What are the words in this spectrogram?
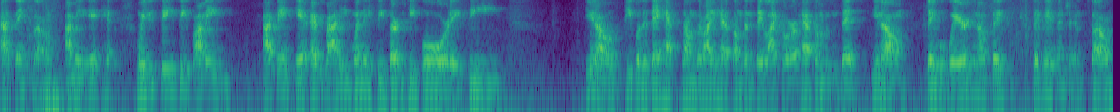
I think so. I mean, it, when you see people, I mean, I think everybody when they see certain people or they see, you know, people that they have somebody has something that they like or has something that you know they will wear, you know, they they pay attention. So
